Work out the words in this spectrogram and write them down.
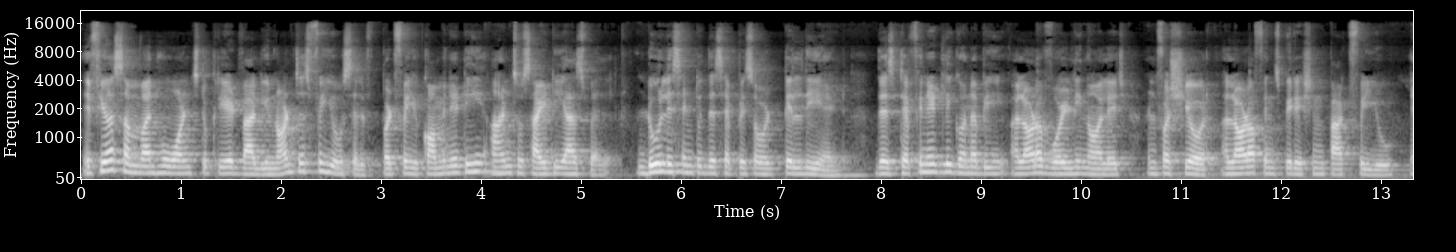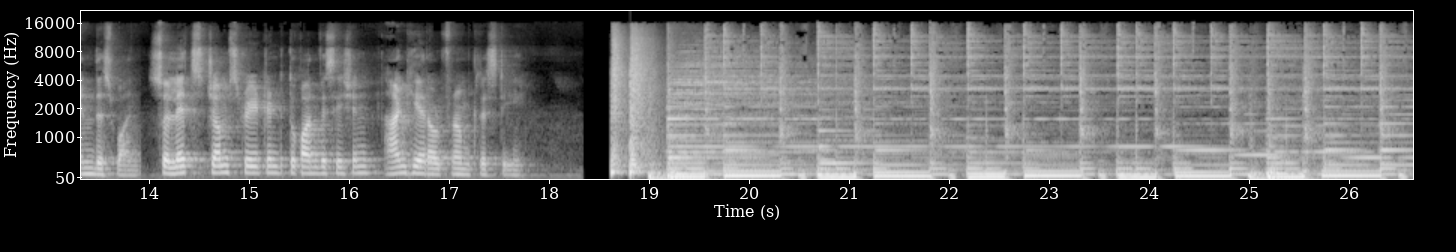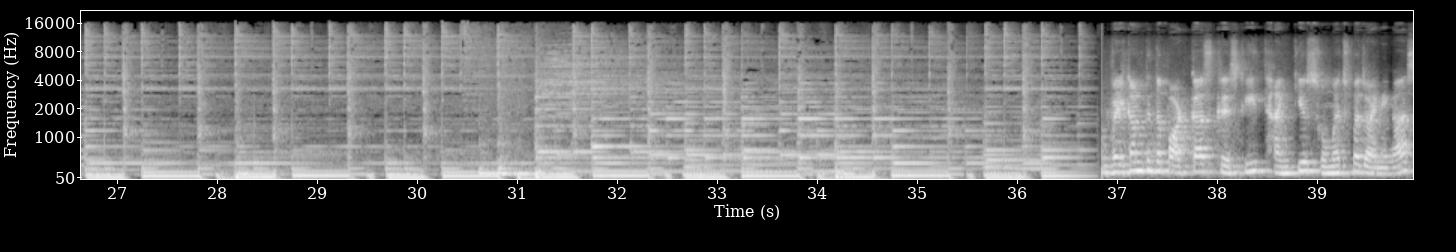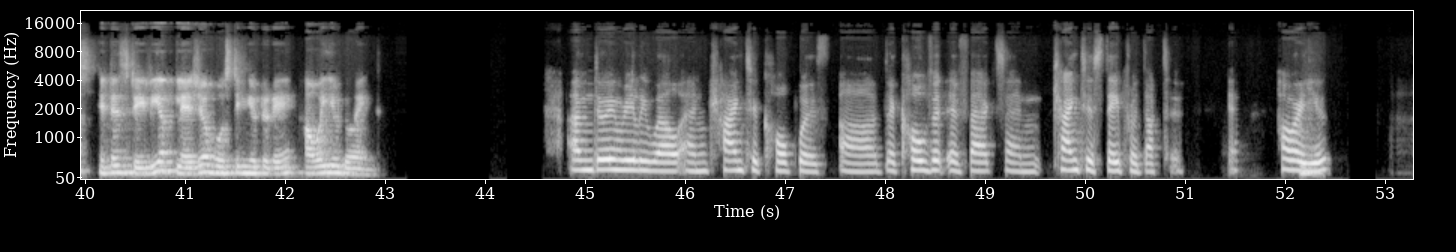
If you're someone who wants to create value not just for yourself but for your community and society as well, do listen to this episode till the end. There's definitely gonna be a lot of worldly knowledge and for sure a lot of inspiration packed for you in this one. So let's jump straight into the conversation and hear out from Christy. The podcast, Christy. Thank you so much for joining us. It is really a pleasure hosting you today. How are you doing? I'm doing really well and trying to cope with uh, the COVID effects and trying to stay productive. How are you?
